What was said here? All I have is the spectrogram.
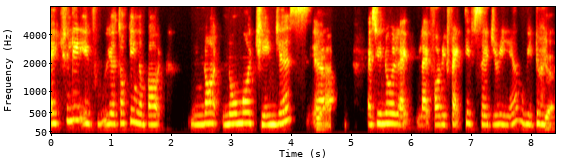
actually, if we are talking about not no more changes, yeah. uh, as you know, like like for refractive surgery, yeah, we don't yeah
